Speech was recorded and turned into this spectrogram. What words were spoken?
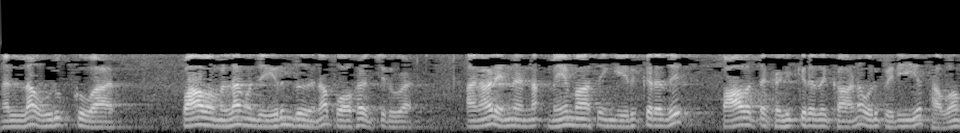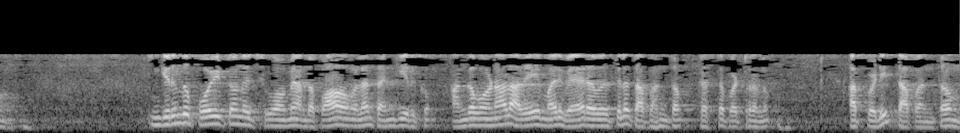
நல்லா உருக்குவார். பாவம் எல்லாம் கொஞ்சம் இருந்ததுன்னா போக வச்சிருவார். அதனால என்னன்னா மே மாசம் இங்க இருக்கிறது பாவத்தை கழிக்கிறதுக்கான ஒரு பெரிய தவம். இங்கிருந்து போயிட்டோம்னு வச்சுக்கோமே அந்த பாவம் எல்லாம் தங்கி இருக்கும் அங்க போனாலும் அதே மாதிரி வேற விதத்துல தபந்தம் கஷ்டப்பட்டுறணும். அப்படி தபந்தம்.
